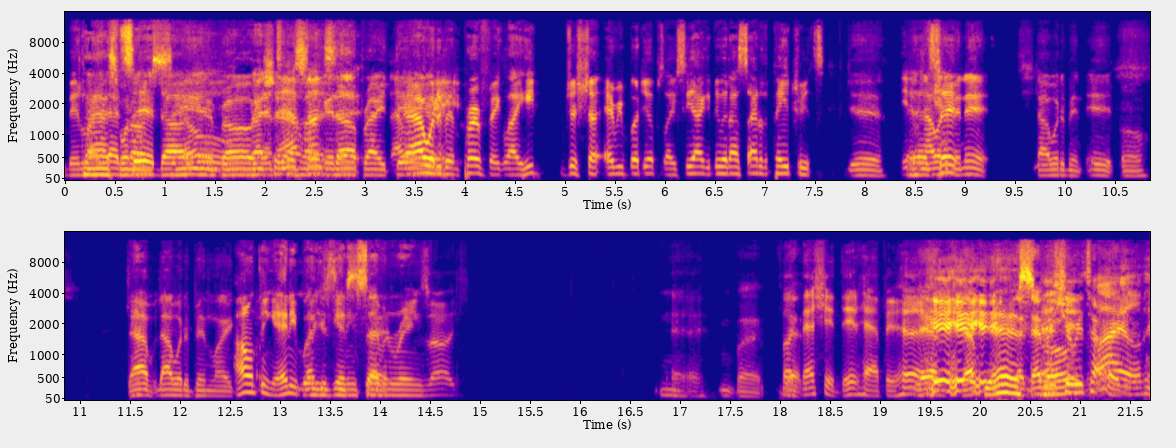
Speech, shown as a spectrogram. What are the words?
Been like, That's that's, what I'm dog. saying, bro. right He should have hung it up right That there. That would have been perfect. Like he just shut everybody up. It's like, see, I could do it outside of the Patriots. Yeah, Yeah, that would have been it. That would have been it, bro. That that would have been like, I don't think anybody's Legacy getting set. seven rings. Dog. Mm, uh, but fuck, that- that, shit did happen. Huh? Yeah, that- Yes, that, that man bro. should It's wild.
